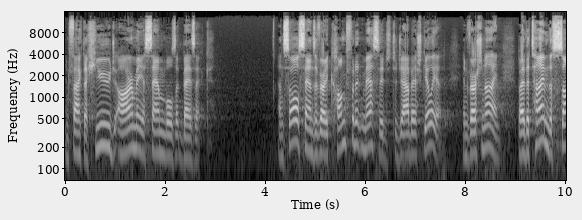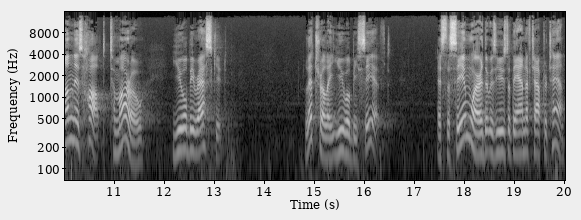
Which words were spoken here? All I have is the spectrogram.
In fact, a huge army assembles at Bezek. And Saul sends a very confident message to Jabesh Gilead in verse 9 By the time the sun is hot tomorrow, you will be rescued. Literally, you will be saved. It's the same word that was used at the end of chapter 10.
